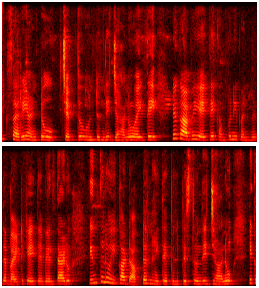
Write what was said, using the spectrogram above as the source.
ఇక సరే అంటూ చెప్తూ ఉంటుంది. జాను అయితే ఇక అభి అయితే కంపెనీ పని మీద బయటికి అయితే వెళ్తాడు. ఇంతలో ఇక డాక్టర్ని అయితే పిలిపిస్తుంది జాను. ఇక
